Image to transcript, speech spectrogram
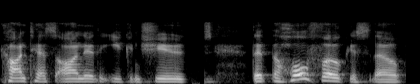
contests on there that you can choose. That the whole focus though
